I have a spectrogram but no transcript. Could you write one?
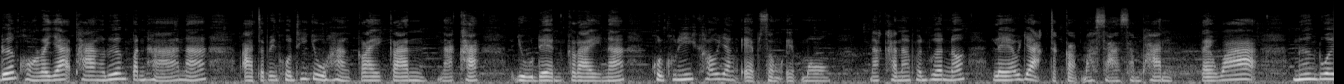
เรื่องของระยะทางเรื่องปัญหานะ อาจจะเป็นคนที่อยู่ห่างไกลกันนะคะ อยู่แดนไกลนะ คนคนนี้เขายังแอบส่องแอบมอง นะคะนะเพื่อนๆเนาะแล้วอยากจะกลับมาสารสัมพันธ์ แต่ว่าเนื่องด้วย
